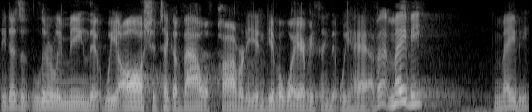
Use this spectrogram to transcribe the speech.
he doesn't literally mean that we all should take a vow of poverty and give away everything that we have. Uh, maybe, Maybe.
